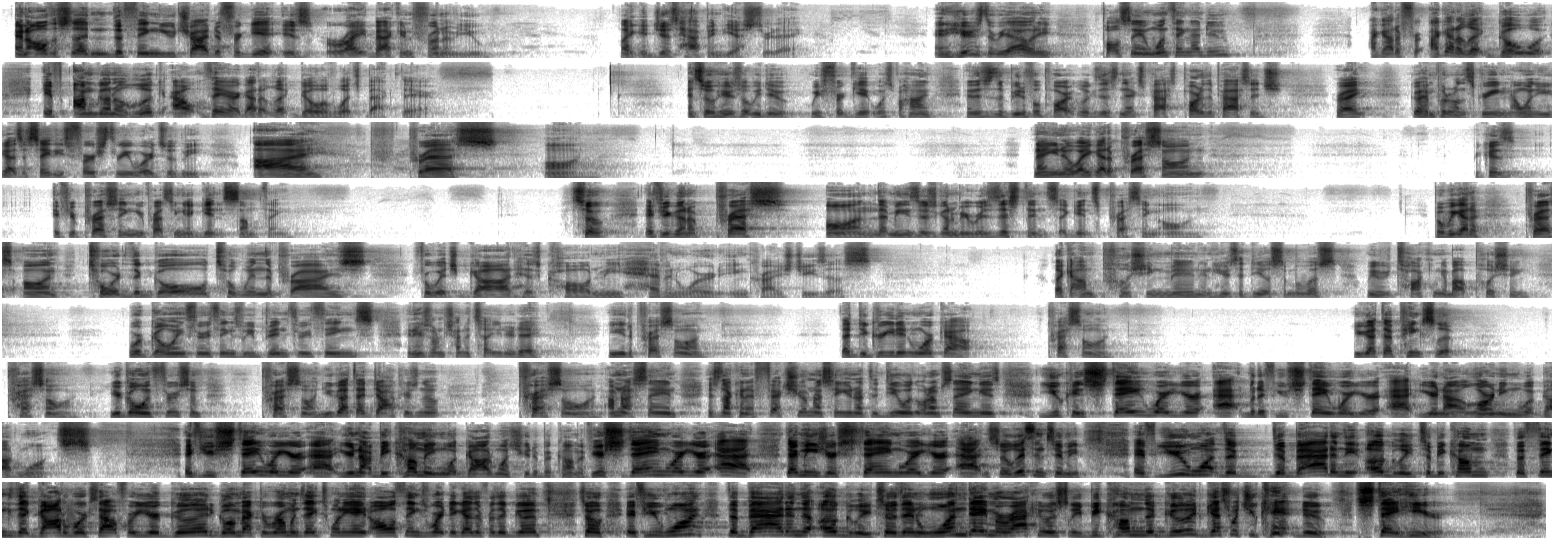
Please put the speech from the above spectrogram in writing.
and all of a sudden the thing you tried to forget is right back in front of you. Like it just happened yesterday. And here's the reality Paul's saying, one thing I do, I gotta, I gotta let go. Of, if I'm gonna look out there, I gotta let go of what's back there. And so here's what we do we forget what's behind. And this is the beautiful part. Look at this next part of the passage, right? Go ahead and put it on the screen. I want you guys to say these first three words with me I press on. Now, you know why you got to press on? Because if you're pressing, you're pressing against something. So if you're going to press on, that means there's going to be resistance against pressing on. But we got to press on toward the goal to win the prize for which God has called me heavenward in Christ Jesus. Like I'm pushing, man. And here's the deal some of us, we were talking about pushing. We're going through things, we've been through things. And here's what I'm trying to tell you today you need to press on. That degree didn't work out. Press on. You got that pink slip, press on. You're going through some, press on. You got that doctor's note, press on. I'm not saying it's not going to affect you. I'm not saying you don't have to deal with it. What I'm saying is you can stay where you're at, but if you stay where you're at, you're not learning what God wants. If you stay where you're at, you're not becoming what God wants you to become. If you're staying where you're at, that means you're staying where you're at. And so listen to me. If you want the, the bad and the ugly to become the things that God works out for your good, going back to Romans 8 28, all things work together for the good. So if you want the bad and the ugly to then one day miraculously become the good, guess what you can't do? Stay here.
